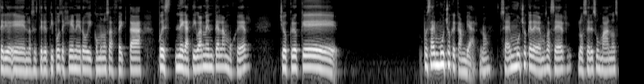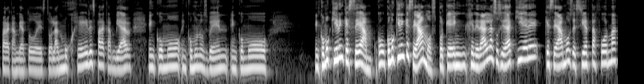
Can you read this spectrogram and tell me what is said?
en los estereotipos de género y cómo nos afecta pues negativamente a la mujer, yo creo que pues hay mucho que cambiar, ¿no? O sea, hay mucho que debemos hacer los seres humanos para cambiar todo esto, las mujeres para cambiar en cómo, en cómo nos ven, en cómo en cómo quieren que sean, cómo, quieren que seamos, porque en general la sociedad quiere que seamos de cierta forma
